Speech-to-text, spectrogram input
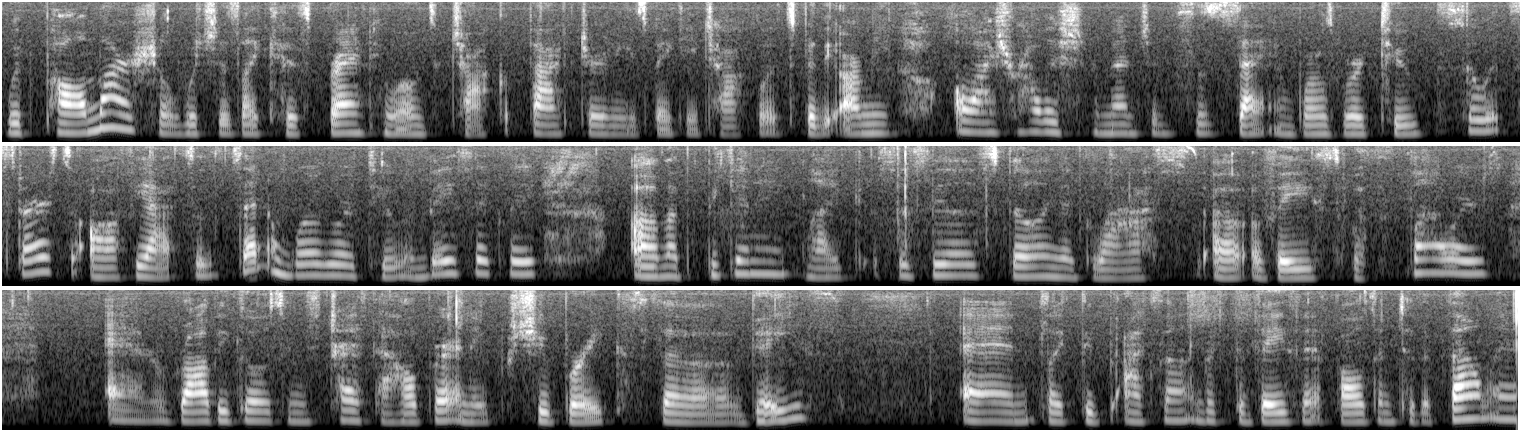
with Paul Marshall, which is like his friend who owns a chocolate factory and he's making chocolates for the army. Oh, I probably should have mentioned this is set in World War II. So it starts off, yeah, so it's set in World War II, and basically, um, at the beginning, like Cecilia's filling a glass, uh, a vase with flowers, and Robbie goes and tries to help her, and he, she breaks the vase, and like they accidentally break the vase, and it falls into the fountain,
